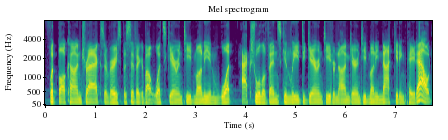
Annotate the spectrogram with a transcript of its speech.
football contracts are very specific about what's guaranteed money and what actual events can lead to guaranteed or non guaranteed money not getting paid out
